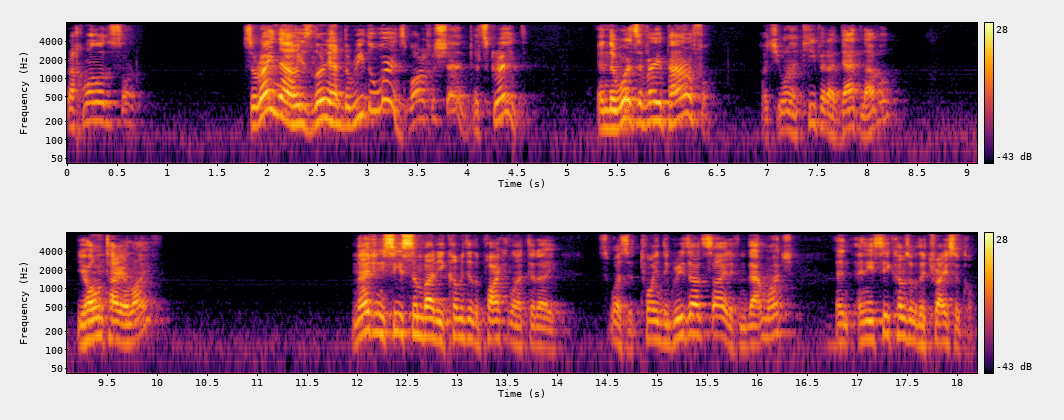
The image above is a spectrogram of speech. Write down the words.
Rahman So right now he's learning how to read the words. Baruch Hashem. It's great. And the words are very powerful. But you want to keep it at that level? Your whole entire life? Imagine you see somebody coming to the parking lot today. So what is it, 20 degrees outside, if not that much? And, and you see comes with a tricycle.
